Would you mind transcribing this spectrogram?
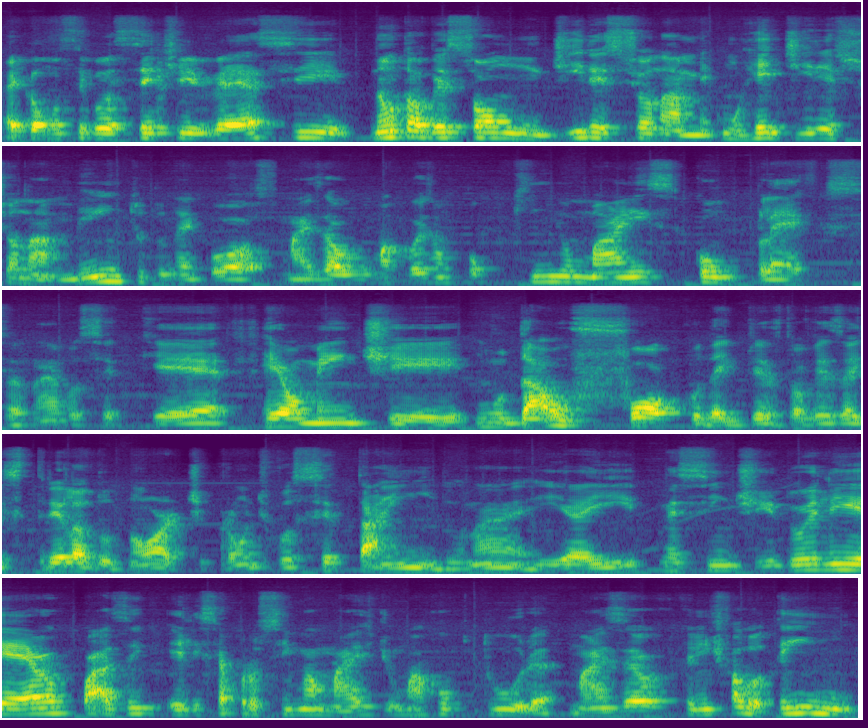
É como se você tivesse não talvez só um direcionamento, um redirecionamento do negócio, mas alguma coisa um pouquinho mais complexa, né? Você quer realmente mudar o foco da empresa, talvez a estrela do norte, para onde você está indo, né? E aí, nesse sentido, ele é quase ele se aproxima mais de uma ruptura. Mas é o que a gente falou, tem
